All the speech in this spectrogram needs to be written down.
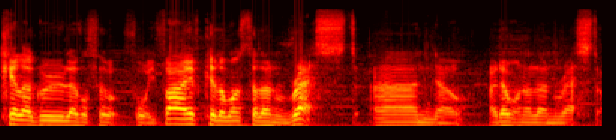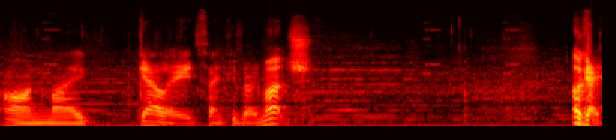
Killer grew level 45. Killer wants to learn Rest. Uh, no, I don't want to learn Rest on my Gallade. Thank you very much. Okay,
